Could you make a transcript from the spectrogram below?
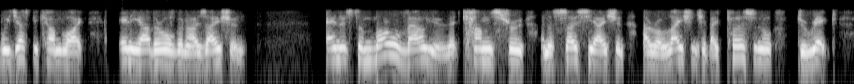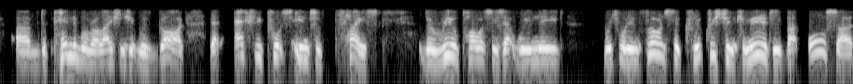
we just become like any other organization. And it's the moral value that comes through an association, a relationship, a personal, direct, uh, dependable relationship with God that actually puts into place the real policies that we need, which will influence the Christian community, but also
